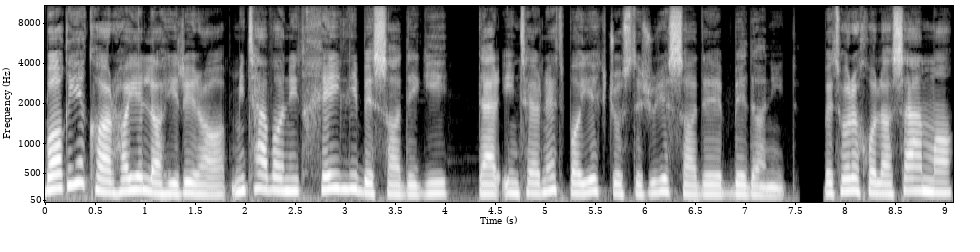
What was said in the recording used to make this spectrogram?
باقی کارهای لاهیری را می توانید خیلی به سادگی در اینترنت با یک جستجوی ساده بدانید. به طور خلاصه اما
